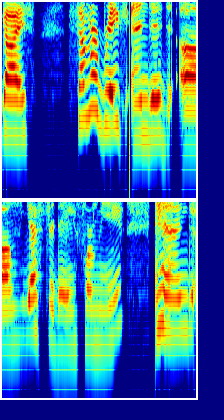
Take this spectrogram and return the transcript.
Guys. Summer break ended um, yesterday for me, and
